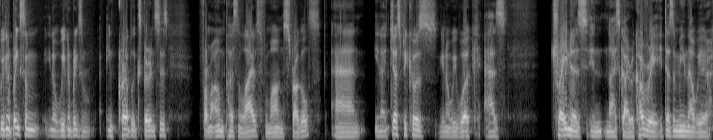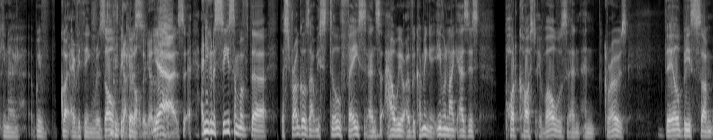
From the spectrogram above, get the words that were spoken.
We're gonna bring some, you know, we're gonna bring some incredible experiences from our own personal lives, from our own struggles. And, you know, just because, you know, we work as trainers in nice guy recovery, it doesn't mean that we're, you know, we've got everything resolved because yeah so, and you're going to see some of the the struggles that we still face and so how we are overcoming it. Even like as this podcast evolves and and grows there'll be some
